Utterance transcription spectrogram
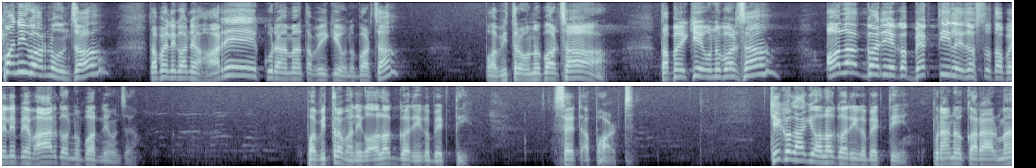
पनि गर्नुहुन्छ तपाईँले गर्ने हरेक कुरामा तपाईँ के हुनुपर्छ? पवित्र हुनुपर्छ। तपाईँ के हुनुपर्छ? अलग गरिएको व्यक्तिले जस्तो तपाईँले व्यवहार गर्नुपर्ने हुन्छ। पवित्र भनेको अलग गरिएको व्यक्ति। सेट अपार्ट के को लागि अलग गरेको व्यक्ति? पुरानो करारमा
